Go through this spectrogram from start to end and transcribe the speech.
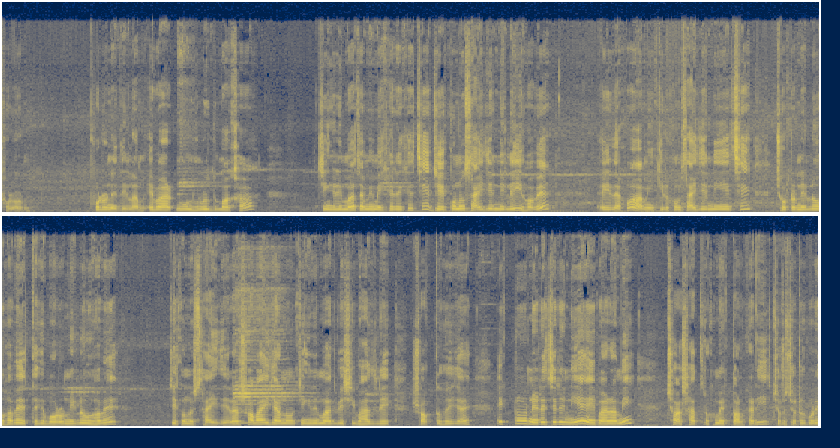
ফোড়ন। ফোড়নে দিলাম। এবার নুন হলুদ মাখা চিংড়ি মাছ আমি মেখে রেখেছি, যে কোনো সাইজের নিলেই হবে। এই দেখো, আমি কীরকম সাইজের নিয়েছি। ছোট নিলেও হবে, এর থেকে বড় নিলেও হবে যে কোনো সাইজের আর সবাই জানো, চিংড়ি মাছ বেশি ভাজলে শক্ত হয়ে যায়। একটু নেড়ে চেড়ে নিয়ে এবার আমি ছ সাত রকমের তরকারি ছোট ছোট করে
